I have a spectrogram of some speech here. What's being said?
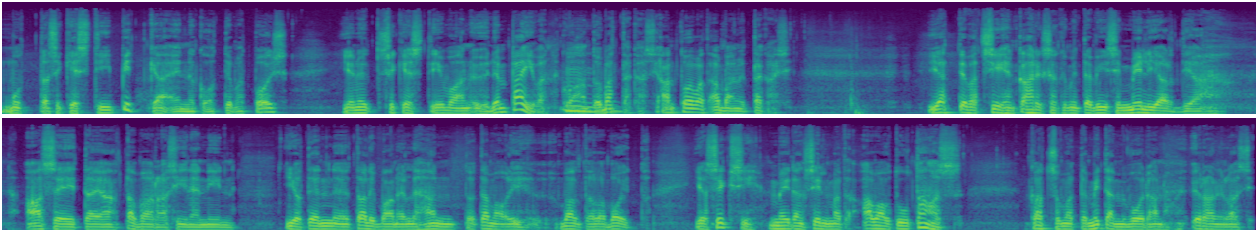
Mutta se kesti pitkään ennen kuin ottivat pois. Ja nyt se kesti vain yhden päivän, kun mm. antoivat takaisin. Antoivat avaimet takaisin. Jättivät siihen 85 miljardia aseita ja tavaraa siinä, niin – joten Talibanillehan tämä oli valtava voitto. Ja siksi meidän silmät avautuu taas katsomatta, mitä me voidaan iranilais,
